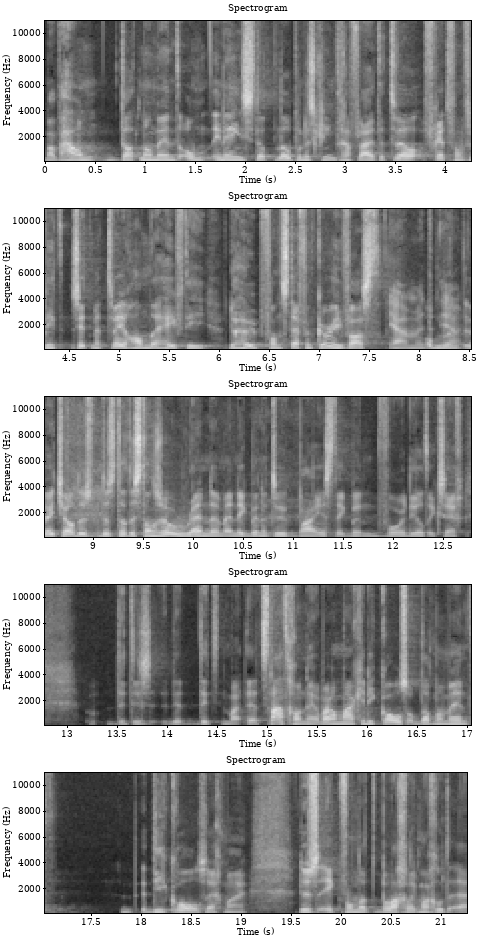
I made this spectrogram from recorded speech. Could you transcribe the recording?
Maar waarom dat moment om ineens dat lopende screen te gaan fluiten, terwijl Fred van Vliet zit met twee handen, heeft hij de heup van Stephen Curry vast. Ja, met, Op, ja. Weet je wel, dus, dus dat is dan zo random. En ik ben natuurlijk biased, ik ben bevoordeeld. Ik zeg, dit is, dit, dit, maar het slaat gewoon neer. Waarom maak je die calls op dat moment? Die call, zeg maar. Dus ik vond dat belachelijk, maar goed. eh,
